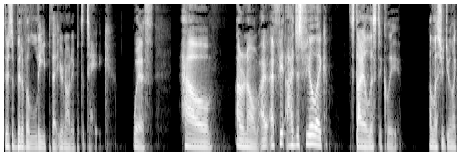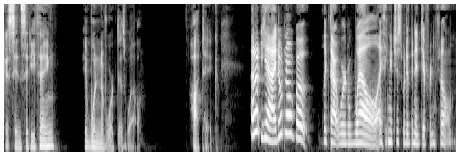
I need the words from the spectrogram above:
there's a bit of a leap that you're not able to take with how i don't know i, I feel i just feel like stylistically unless you're doing like a sin city thing it wouldn't have worked as well hot take I don't. Yeah, I don't know about like that word. Well, I think it just would have been a different film,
